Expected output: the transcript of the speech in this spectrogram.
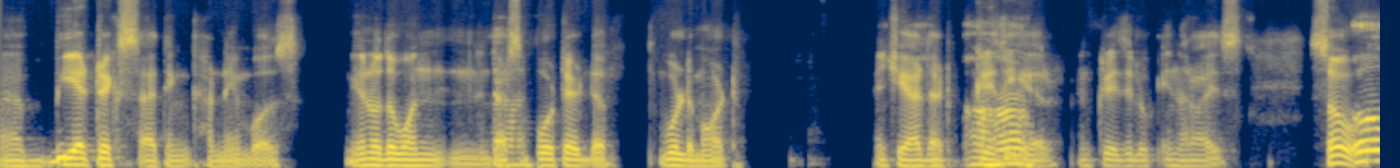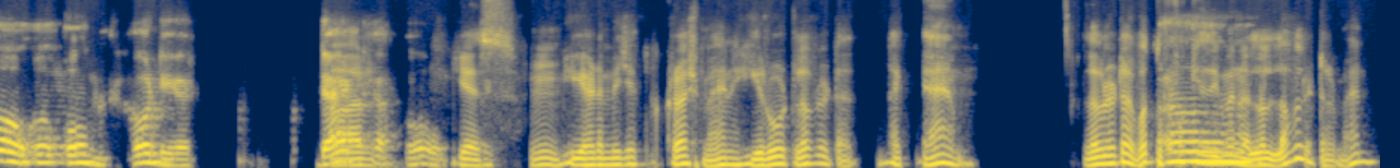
uh, Beatrix, I think her name was. You know, the one that Uh-huh. supported uh, Voldemort, and she had that crazy Uh-huh. hair and crazy look in her eyes. So Oh, oh, oh, oh dear. That, uh, oh, yes, mm, he had a major crush, man. He wrote love letter. Like, damn, love letter. What the fuck is even a Oh. love letter, man?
